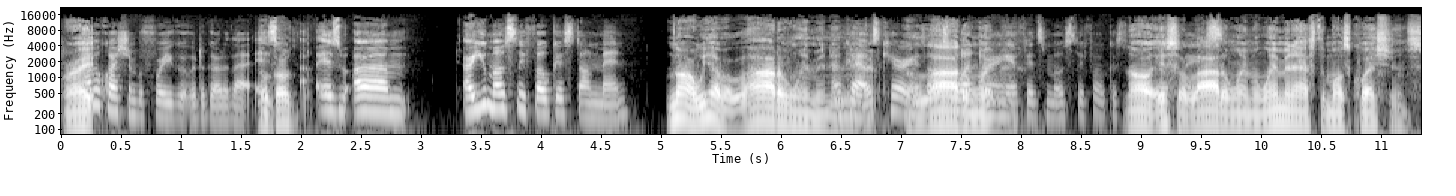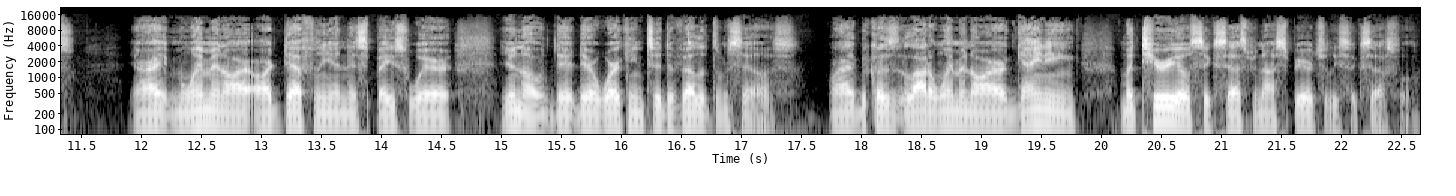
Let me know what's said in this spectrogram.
right? I have a question before you go to go to that. Is, go. is um, are you mostly focused on men? No, we have a lot of women in Okay, there. I was curious. A I lot of women. if it's mostly focused. No, it's a lot of women. Women ask the most questions. All right, women are, are definitely in this space where, you know, they're they're working to develop themselves. Right, because a lot of women are gaining material success but not spiritually successful.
